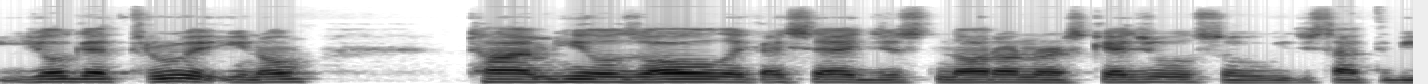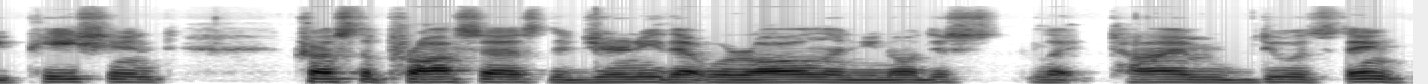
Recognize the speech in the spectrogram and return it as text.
you'll get through it you know. Time heals all like i said just not on our schedule so we just have to be patient trust the process, the journey that we're all, and you know, just let time do its thing.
